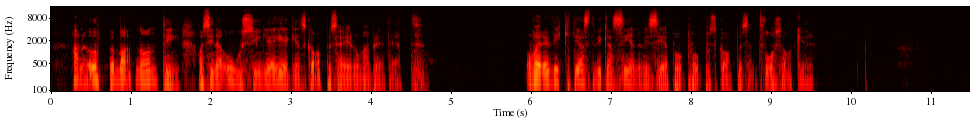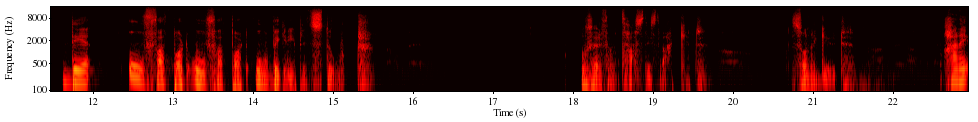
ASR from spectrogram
Han har uppenbart någonting av sina osynliga egenskaper säger Romarbrevet 1. Och vad är det viktigaste vi kan se när vi ser på, på, på skapelsen? Två saker. Det är ofattbart, ofattbart, obegripligt stort. Och så är det fantastiskt vackert. Sån är Gud. Han är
